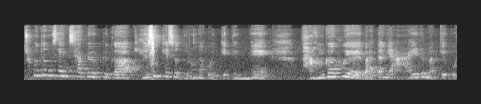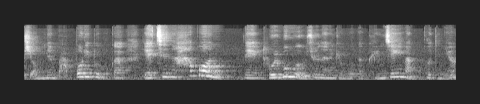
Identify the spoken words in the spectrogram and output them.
초등생 사교육비가 계속해서 늘어나고 있기 때문에 방과 후에 마땅히 아이를 맡길 곳이 없는 맞벌이 부부가 예체능 학원에 돌봄을 의존하는 경우가 굉장히 많거든요.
